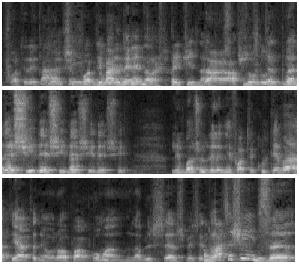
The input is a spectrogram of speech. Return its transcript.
foarte retoric Da, și și foarte limbajul urât. de lemn, ăla știu precis, da. Da, absolut. Stâlpul Dar de- deși, deși, Da. deși, deși, limbajul de lemn e foarte cultivat. Iată, în Europa, acum, la Bruxelles și peste tot, Învață și în- să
